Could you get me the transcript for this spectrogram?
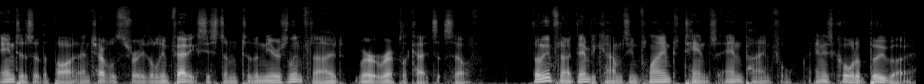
enters at the bite and travels through the lymphatic system to the nearest lymph node where it replicates itself. The lymph node then becomes inflamed, tense, and painful and is called a bubo.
